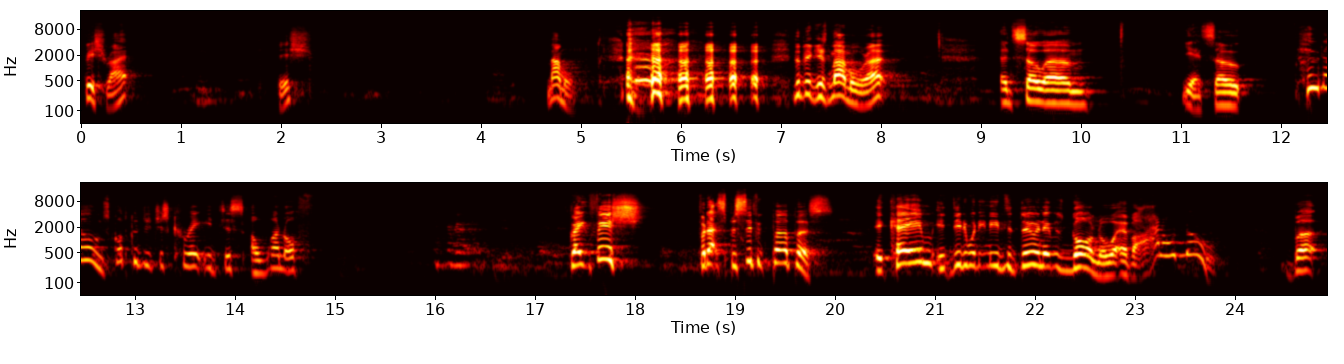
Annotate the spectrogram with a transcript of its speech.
fish, right? Fish. Mammal. the biggest mammal, right? And so, um, yeah, so who knows? God could have just created just a one off great fish for that specific purpose. It came, it did what it needed to do, and it was gone or whatever. I don't know. But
